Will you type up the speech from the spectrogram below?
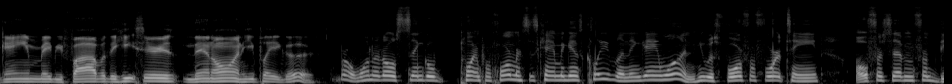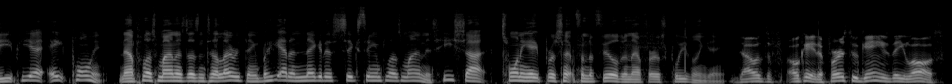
game maybe five of the Heat series, then on he played good. Bro, one of those single point performances came against Cleveland in game one. He was four for 14, 0 for 7 from deep. He had eight points. Now, plus minus doesn't tell everything, but he had a negative 16 plus minus. He shot 28% from the field in that first Cleveland game. That was the okay. The first two games they lost,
